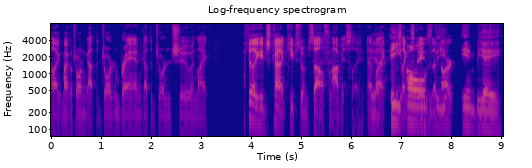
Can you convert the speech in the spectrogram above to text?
like Michael Jordan got the Jordan brand, got the Jordan shoe, and like I feel like he just kind of keeps to himself, obviously, and yeah. like He just like stays in owns the the dark. NBA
